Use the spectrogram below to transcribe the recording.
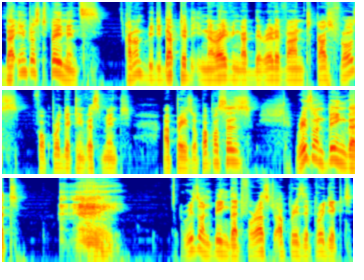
the interest payments cannot be deducted in arriving at the relevant cash flows for project investment appraisal purposes Reason being that reason being that for us to appraise a project,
